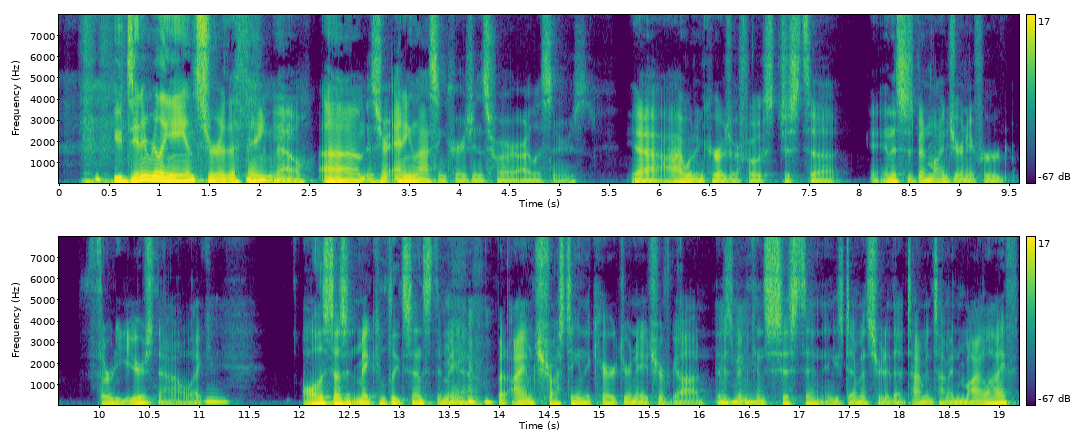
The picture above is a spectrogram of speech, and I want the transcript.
you didn't really answer the thing though. Um, is there any last encouragements for our listeners? Yeah, I would encourage our folks just to, and this has been my journey for 30 years now. Like, all this doesn't make complete sense to me, but I am trusting in the character and nature of God that has been consistent, and He's demonstrated that time and time in my life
